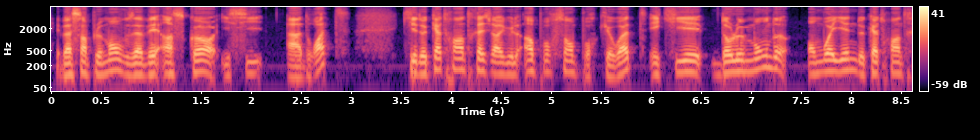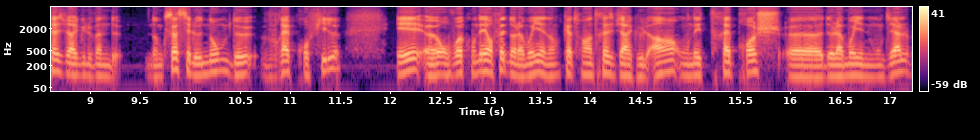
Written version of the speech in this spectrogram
Et eh bien simplement vous avez un score ici à droite qui est de 93,1% pour Kyowatt et qui est dans le monde en moyenne de 93,22. Donc ça c'est le nombre de vrais profils et euh, on voit qu'on est en fait dans la moyenne, 93,1, hein. on est très proche euh, de la moyenne mondiale.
